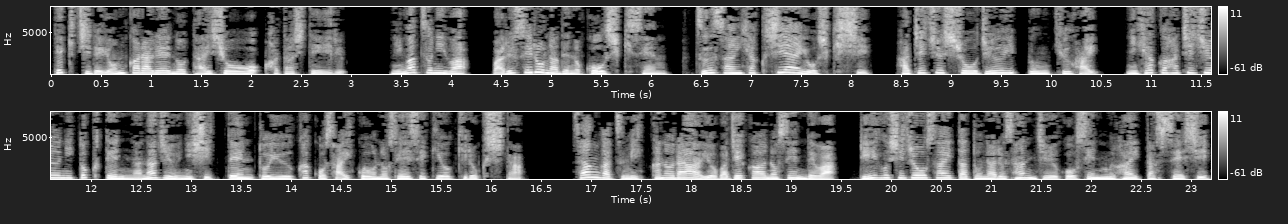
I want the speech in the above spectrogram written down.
敵地で4から0の大勝を果たしている。2月にはバルセロナでの公式戦、通算100試合を指揮し、80勝11分9敗、282得点72失点という過去最高の成績を記録した。3月3日のラーヨ・バジェカーノ戦では、リーグ史上最多となる35戦無敗達成し、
